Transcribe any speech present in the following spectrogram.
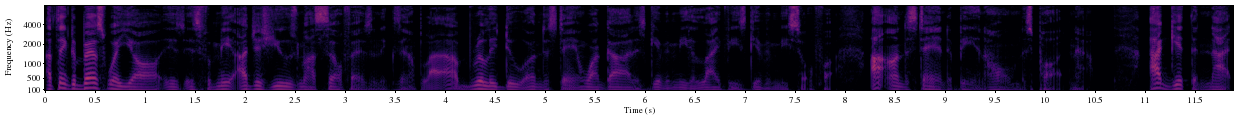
I think the best way, y'all, is is for me. I just use myself as an example. I, I, really do understand why God has given me the life He's given me so far. I understand the being homeless part now. I get the not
